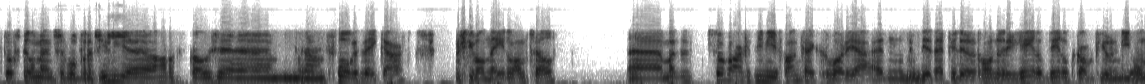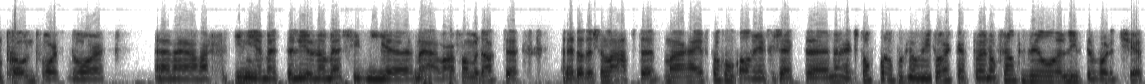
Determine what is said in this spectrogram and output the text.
toch veel mensen voor Brazilië hadden gekozen voor het WK misschien wel Nederland zelf. Uh, maar het is toch Argentinië-Frankrijk geworden, ja. En dan heb je de, gewoon de regerend wereldkampioen die ontroond wordt door uh, nou ja, Argentinië met Lionel Messi, die, uh, nou ja, waarvan we dachten, dat is de laatste. Maar hij heeft toch ook alweer gezegd, nou ik stop voorlopig nog niet hoor. Ik heb nog veel te veel liefde voor dit shirt.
